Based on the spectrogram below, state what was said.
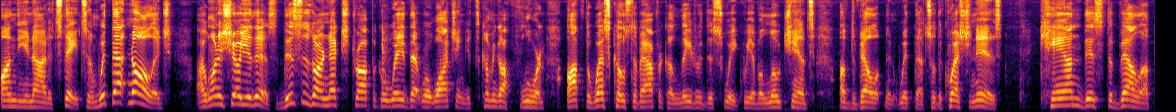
on the United States. And with that knowledge, I want to show you this. This is our next tropical wave that we're watching. It's coming off Florida, off the west coast of Africa later this week. We have a low chance of development with that. So the question is, can this develop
